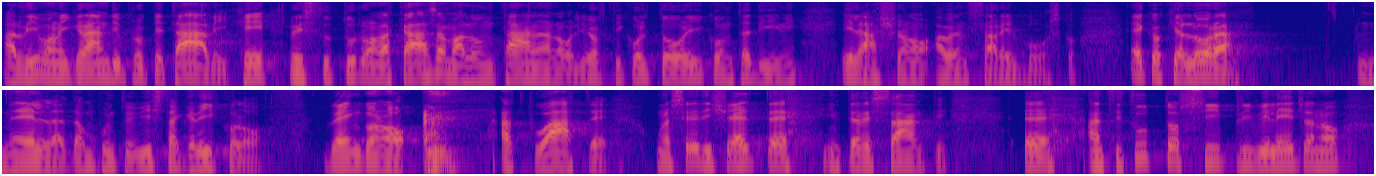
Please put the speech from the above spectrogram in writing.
arrivano i grandi proprietari che ristrutturano la casa ma allontanano gli orticoltori, i contadini e lasciano avanzare il bosco. Ecco che allora nel, da un punto di vista agricolo vengono attuate una serie di scelte interessanti. Eh, anzitutto si privilegiano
